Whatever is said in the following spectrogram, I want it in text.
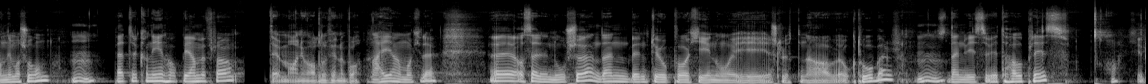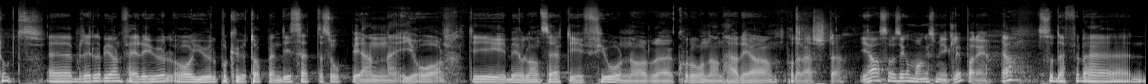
animasjon. Mm. Petter Kanin hopper hjemmefra. Det må han jo aldri finne på. Nei, han må ikke det. Eh, og så er det Nordsjøen. Den begynte jo på kino i slutten av oktober. Mm. Så den viser vi til halv pris. Ah, ikke dumt. Eh, Brillebjørn feirer jul, og Jul på Kutoppen de settes opp igjen i år. De ble jo lansert i fjor når eh, koronaen herja på det verste. Ja, så var det sikkert mange som gikk glipp av de. Ja, så derfor, det,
